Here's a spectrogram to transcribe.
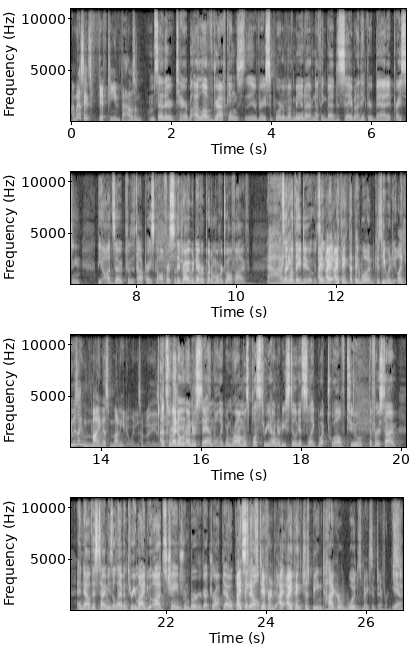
I'm going to say it's 15,000. I'm gonna say they're terrible. I love DraftKings. They're very supportive of me, and I have nothing bad to say. But I think they're bad at pricing the odds out for the top price golfers. So they probably would never put them over 12.5. Ah, it's like what they do. It's I, like, I, I think that they would because he would like he was like minus money to win some of these. That's what I don't understand though. Like when Rahm was plus 300, he still gets to like what 12-2 the first time, and now this time he's 11-3. Mind you, odds changed when Berger got dropped out. But I think still, it's different. I, I think just being Tiger Woods makes a difference. Yeah,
